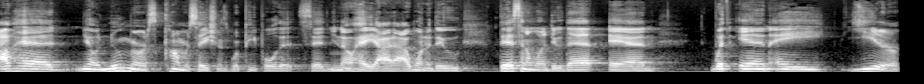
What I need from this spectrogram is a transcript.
I've had you know numerous conversations with people that said, you know, hey, I, I want to do this and I want to do that, and within a year,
